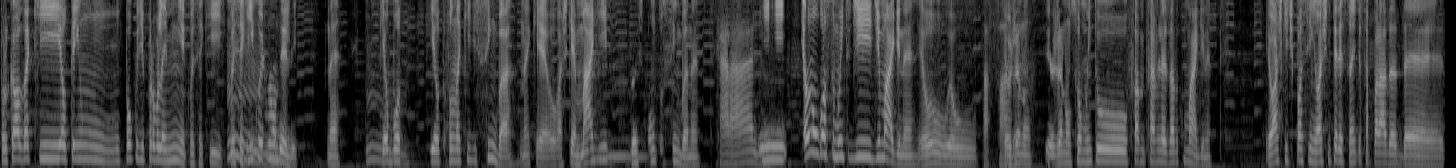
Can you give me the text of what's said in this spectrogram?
Por causa que eu tenho um, um pouco de probleminha com esse aqui. Com esse aqui e com o irmão Hum. dele, né? Hum. Que eu botei. E eu tô falando aqui de Simba, né? Que é, eu acho que é Mag Hum. 2. Simba, né? Caralho. E eu não gosto muito de, de Mag, né? Eu, eu, eu, já não, eu já não sou muito fam- familiarizado com Mag, né? Eu acho que, tipo assim, eu acho interessante essa parada de,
